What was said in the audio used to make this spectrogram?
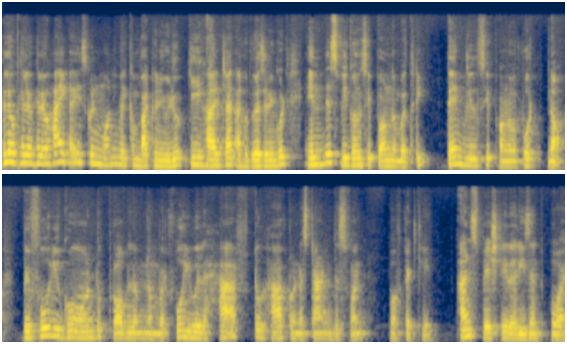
Hello, hello, hello. Hi guys, good morning. Welcome back to a new video. Ki hal chal? I hope you guys are doing good. In this, we're going to see problem number three. Then we'll see problem number four. Now, before you go on to problem number four, you will have to have to understand this one perfectly and especially the reason why.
